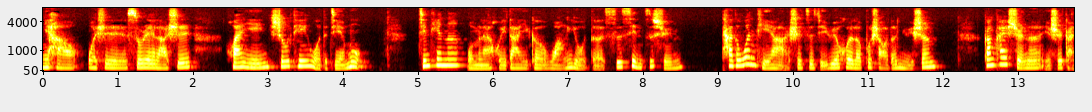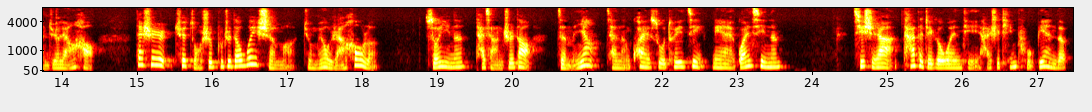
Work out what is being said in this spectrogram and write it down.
你好，我是苏瑞老师，欢迎收听我的节目。今天呢，我们来回答一个网友的私信咨询。他的问题啊，是自己约会了不少的女生，刚开始呢也是感觉良好，但是却总是不知道为什么就没有然后了。所以呢，他想知道怎么样才能快速推进恋爱关系呢？其实啊，他的这个问题还是挺普遍的。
